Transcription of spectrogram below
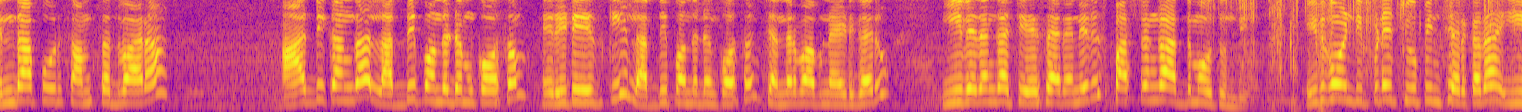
ఇందాపూర్ సంస్థ ద్వారా ఆర్థికంగా లబ్ధి పొందడం కోసం హెరిటేజ్కి లబ్ధి పొందడం కోసం చంద్రబాబు నాయుడు గారు ఈ విధంగా చేశారనేది స్పష్టంగా అర్థమవుతుంది. ఇదిగోండి ఇప్పుడే చూపించారు కదా ఈ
